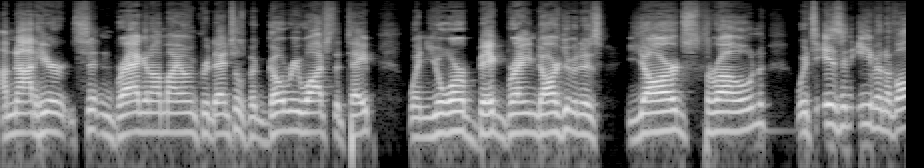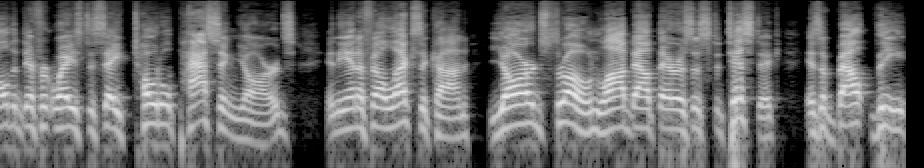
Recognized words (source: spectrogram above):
I'm not here sitting bragging on my own credentials, but go rewatch the tape when your big brained argument is yards thrown, which isn't even of all the different ways to say total passing yards in the NFL lexicon, yards thrown, lobbed out there as a statistic, is about the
